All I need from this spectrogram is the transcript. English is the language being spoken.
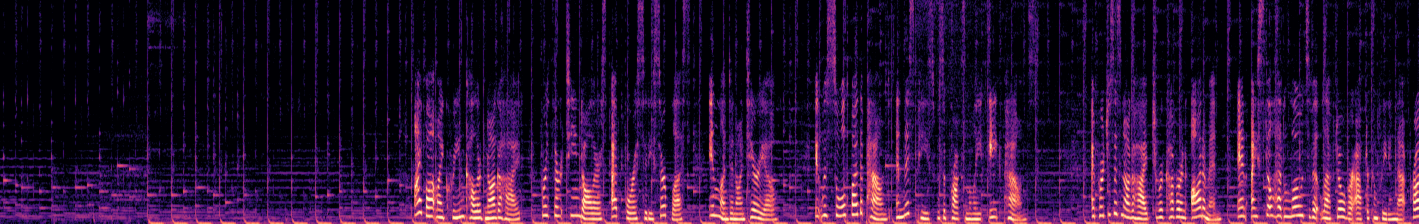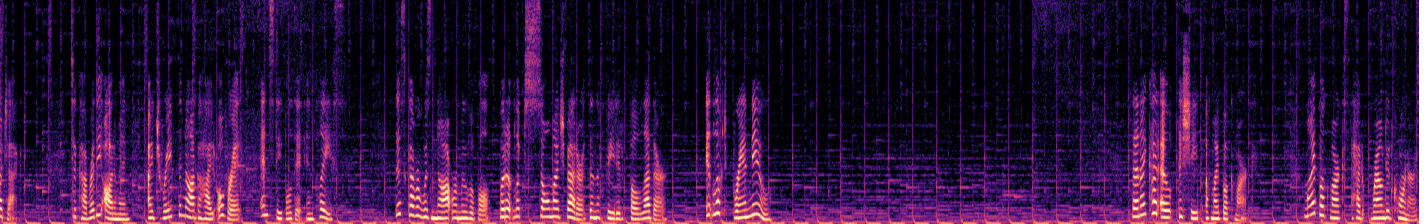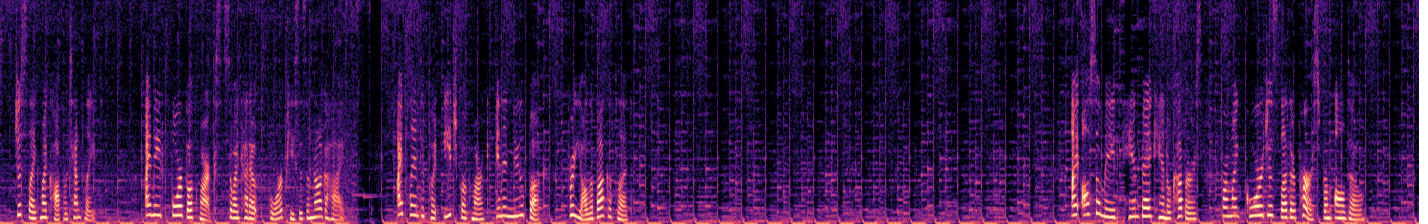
I bought my cream colored Naugahyde for $13 at Forest City Surplus in London, Ontario. It was sold by the pound and this piece was approximately 8 pounds. I purchased this Naugahyde to recover an ottoman and I still had loads of it left over after completing that project. To cover the ottoman, I draped the Naugahyde over it and stapled it in place. This cover was not removable, but it looked so much better than the faded faux leather. It looked brand new. Then I cut out the shape of my bookmark. My bookmarks had rounded corners, just like my copper template. I made four bookmarks, so I cut out four pieces of Naugahyde. I plan to put each bookmark in a new book for Jólabókaflóð. I also made handbag handle covers for my gorgeous leather purse from Aldo.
